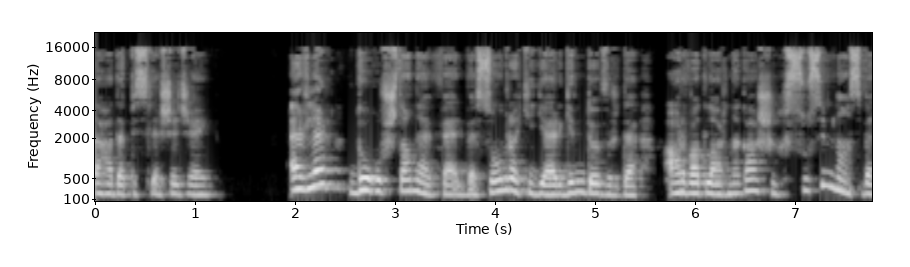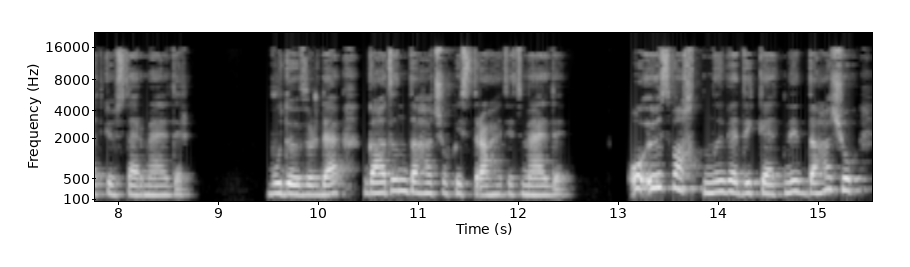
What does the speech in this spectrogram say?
daha da pisləşəcək. Ərlər doğuşdan əvvəl və sonrakı gərgin dövrdə arvadlarına qarşı xüsusi münasibət göstərməlidir. Bu dövrdə qadın daha çox istirahət etməlidir. O öz vaxtını və diqqətini daha çox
